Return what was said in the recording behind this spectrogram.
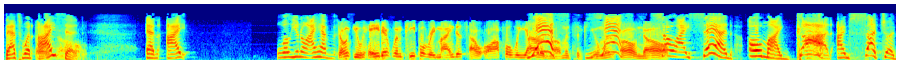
That's what oh, I no. said. And I well, you know, I have. Don't you hate it when people remind us how awful we are yes, in moments of humor? Yes. Oh no. So I said, "Oh my God, I'm such a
